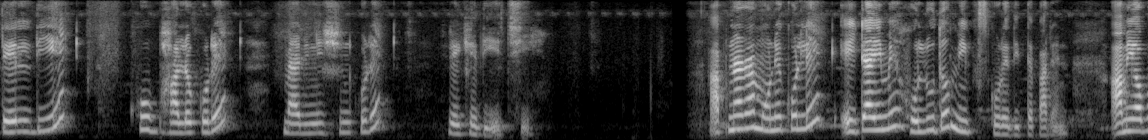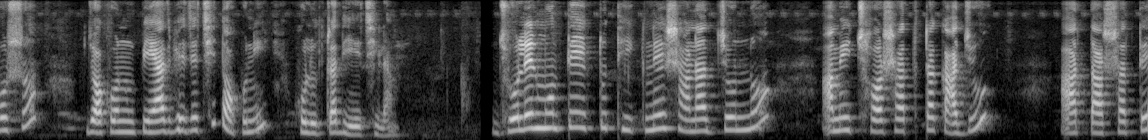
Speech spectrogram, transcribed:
তেল দিয়ে খুব ভালো করে ম্যারিনেশন করে রেখে দিয়েছি। আপনারা মনে করলে এই টাইমে হলুদও মিক্স করে দিতে পারেন। আমি অবশ্য যখন পেঁয়াজ ভেজেছি তখনই হলুদটা দিয়েছিলাম। ঝোলের মধ্যে একটু থিকনেস আনার জন্য আমি ছ সাতটা কাজু আর তার সাথে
